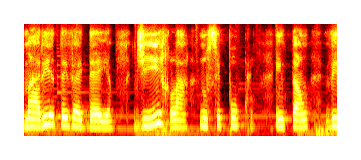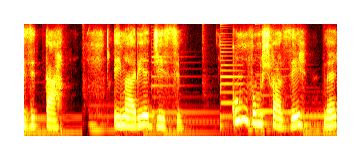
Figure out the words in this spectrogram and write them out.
Maria teve a ideia de ir lá no sepulcro, então visitar. E Maria disse: como vamos fazer, né?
